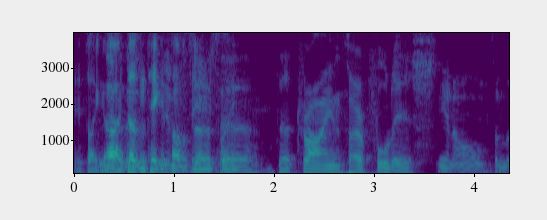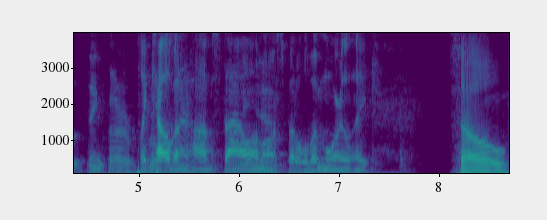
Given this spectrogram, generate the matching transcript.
it's like, oh, it doesn't take itself know, the- seriously. The, the drawings are foolish. You know, some of the things are. It's like Calvin and Hobbes style Yeah. almost, but a little bit more like. so,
